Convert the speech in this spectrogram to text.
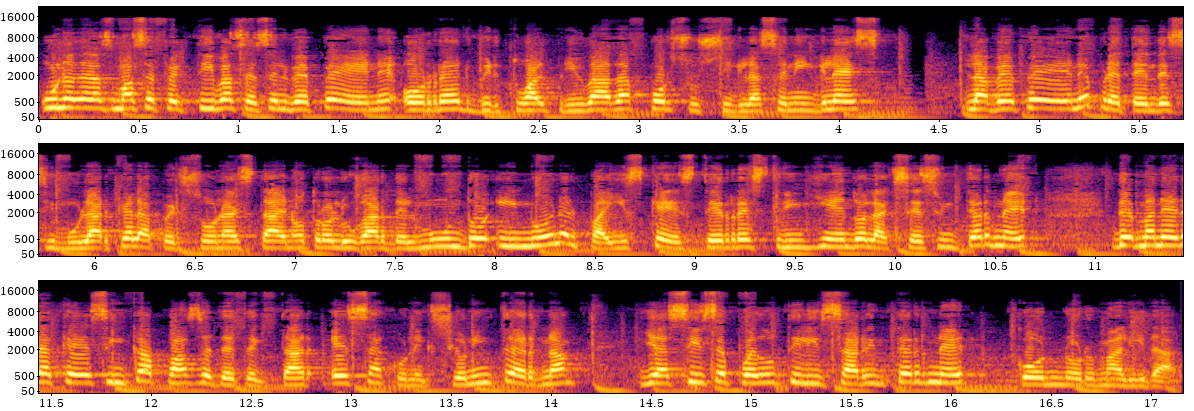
Una de las más efectivas es el VPN o red virtual privada por sus siglas en inglés. La VPN pretende simular que la persona está en otro lugar del mundo y no en el país que esté restringiendo el acceso a Internet, de manera que es incapaz de detectar esa conexión interna y así se puede utilizar Internet con normalidad.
